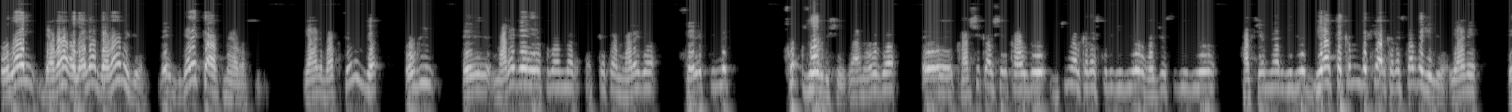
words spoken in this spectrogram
olay devam, olaylar devam ediyor. Ve giderek de artmaya başlıyor. Yani baktığınızda o gün e, Maraga'ya yapılanlar hakikaten Maraga seyrettiğinde çok zor bir şey. Yani orada e, karşı karşıya kaldığı bütün arkadaşları geliyor, hocası geliyor, hakemler geliyor, diğer takımdaki arkadaşlar da geliyor. Yani e,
